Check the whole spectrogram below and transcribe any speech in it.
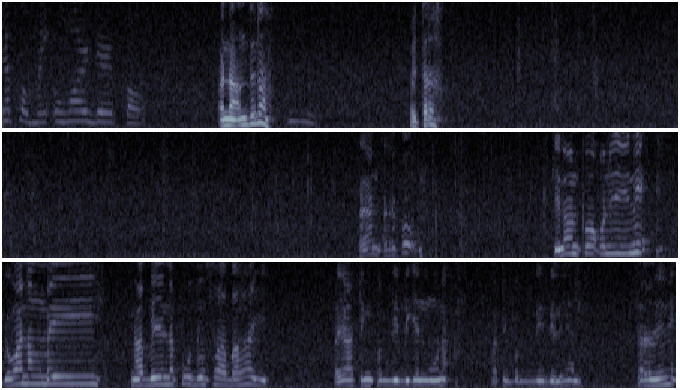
Ano po, may umorder po. Ah, naando na. Mhm. Ay tara. Ayan, ari po. Kinuhan po ako ni Nini. Gawa ng may nabili na po doon sa bahay. Ay ating pagbibigyan muna. Ating pagbibilihan. Tara Nini.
